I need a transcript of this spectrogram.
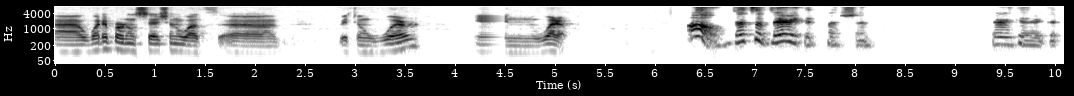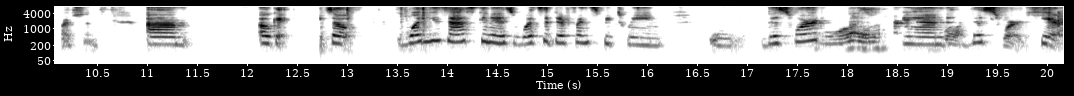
Uh, what the pronunciation was uh, between where and where? Oh, that's a very good question. Very good, very good question. Um, okay, so what he's asking is what's the difference between this word and this word here?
